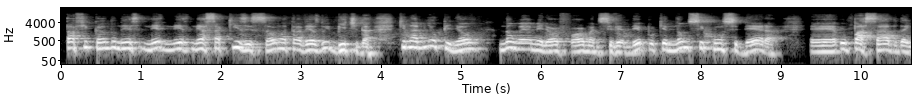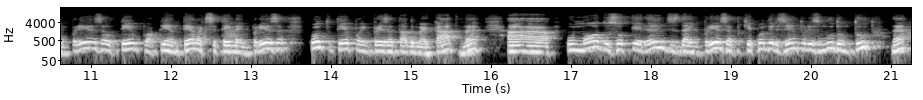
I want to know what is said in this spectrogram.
está ficando nesse, nessa aquisição através do EBITDA, que, na minha opinião, não é a melhor forma de se vender, porque não se considera é, o passado da empresa, o tempo, a clientela que se tem da empresa, quanto tempo a empresa está do mercado, né? A, a, o modus operandi da empresa, porque quando eles entram, eles mudam tudo, né?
